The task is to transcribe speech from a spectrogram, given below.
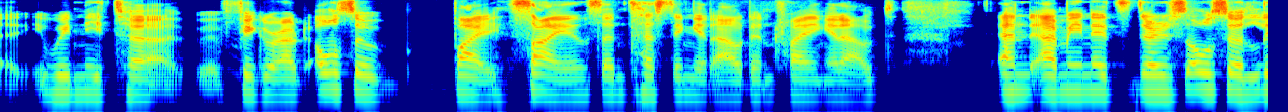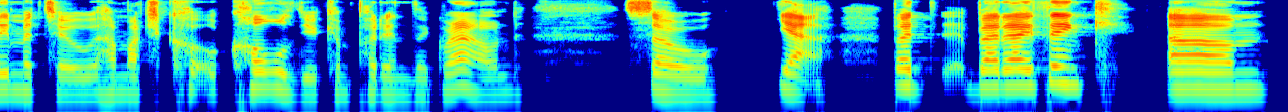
uh, we need to figure out. Also by science and testing it out and trying it out. And i mean it's there's also a limit to how much co- coal you can put in the ground. So yeah but but i think um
